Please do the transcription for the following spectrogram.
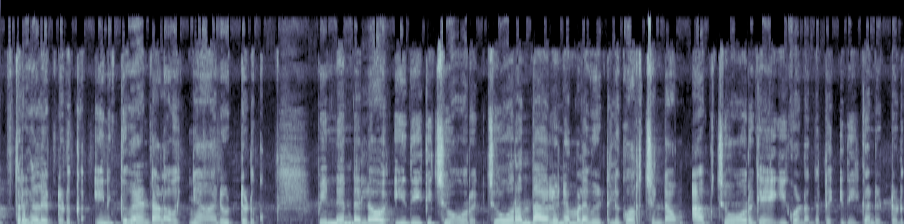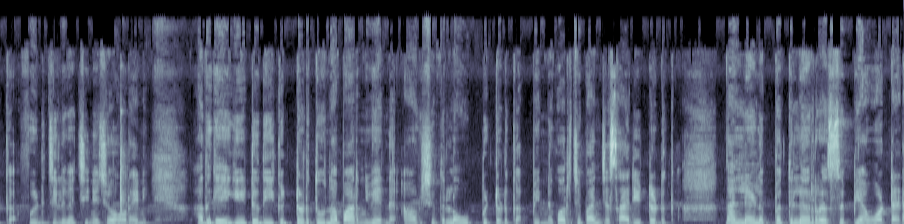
അത്ര നിങ്ങൾ ഇട്ടെടുക്കുക എനിക്ക് വേണ്ട അളവ് ഞാനും ഇട്ടെടുക്കും പിന്നെ ഉണ്ടല്ലോ ഇതിക്ക് ചോറ്. ചോറ് എന്തായാലും നമ്മളെ വീട്ടിൽ കുറച്ചുണ്ടാവും. ആ ചോറ് കേകി കൊണ്ടുവന്നിട്ട് ഇതിക്കാണ്ട് ഇട്ടെടുക്കുക ഫ്രിഡ്ജിൽ വെച്ചിന് ചോറേനി. അത് കേകിയിട്ട് ഇതിക്ക് ഇട്ടെടുത്തു എന്നാണ് പറഞ്ഞു വരുന്നത് ആവശ്യത്തിലുള്ള ഉപ്പ് ഇട്ടെടുക്കുക പിന്നെ കുറച്ച് പഞ്ചസാര ഇട്ടെടുക്കുക നല്ല എളുപ്പത്തിൽ റെസിപ്പി ഓട്ടട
